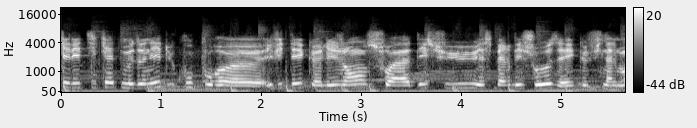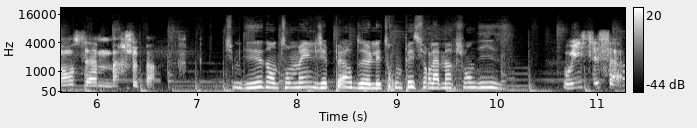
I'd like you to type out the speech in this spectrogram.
quelle étiquette me donner du coup pour euh, éviter que les gens soient déçus, espèrent des choses et que finalement ça marche pas. Tu me disais dans ton mail, j'ai peur de les tromper sur la marchandise. Oui, c'est ça.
